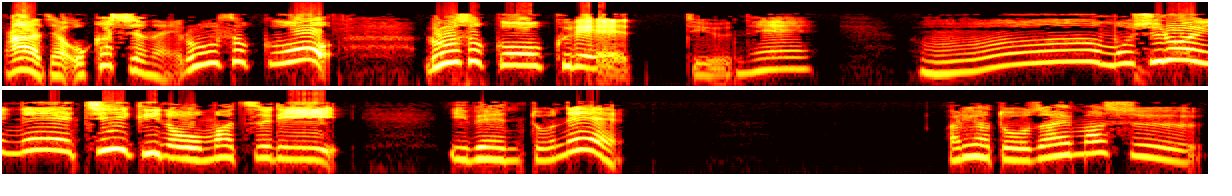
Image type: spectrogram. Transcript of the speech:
あ、じゃあお菓子じゃない。ろうそくを、ろうそくをくれっていうね。うーん、面白いね。地域のお祭り、イベントね。ありがとうございます。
